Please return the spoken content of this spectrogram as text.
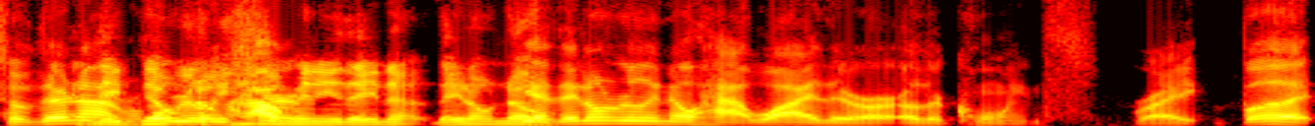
So they're And not they don't really know how sure. many they know. They don't know. Yeah, they don't really know how why there are other coins, right? But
